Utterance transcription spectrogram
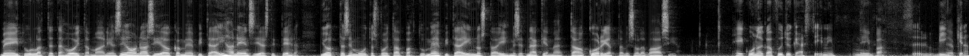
me ei tulla tätä hoitamaan, ja se on asia, joka meidän pitää ihan ensisijaisesti tehdä, jotta se muutos voi tapahtua. Meidän pitää innostaa ihmiset näkemään, että tämä on korjattavissa oleva asia. Hei, kuunnelkaa Fytykästiin, niin Niinpä. Se vinkkinä.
